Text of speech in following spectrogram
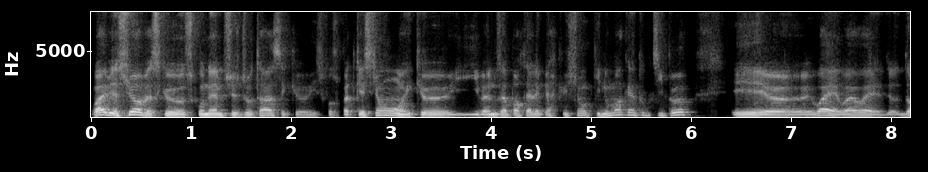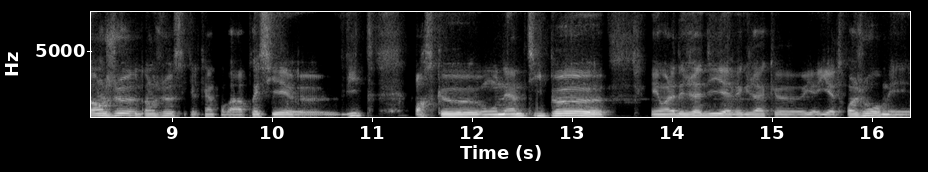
Oui, bien sûr, parce que ce qu'on aime chez Jota, c'est qu'il ne se pose pas de questions et qu'il va nous apporter la percussion qui nous manque un tout petit peu. Et euh, ouais, ouais, ouais, dans le jeu, dans le jeu, c'est quelqu'un qu'on va apprécier euh, vite parce qu'on est un petit peu, et on l'a déjà dit avec Jacques euh, il, y a, trois jours, mais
